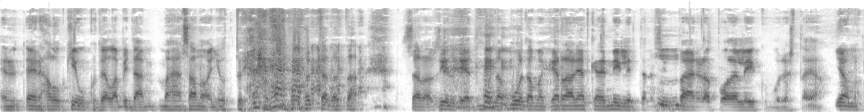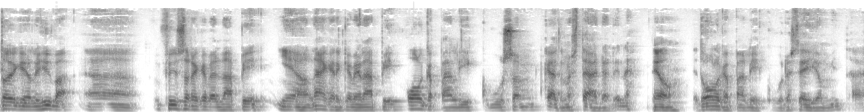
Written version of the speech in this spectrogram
en, nyt en halua kiukutella mitään, mähän sanoin juttuja, mutta tota, sanon silti, että muuta, muutaman kerran on jätkäinen nillittänyt mm. päädyllä puolen liikkuvuudesta. Ja, Joo, mutta toikin oli hyvä. Fyssari käveli läpi ja lääkäri käveli läpi. Olkapään liikkuvuus on käytännössä täydellinen. joo, Että olkapään liikkuvuudessa ei ole mitään.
